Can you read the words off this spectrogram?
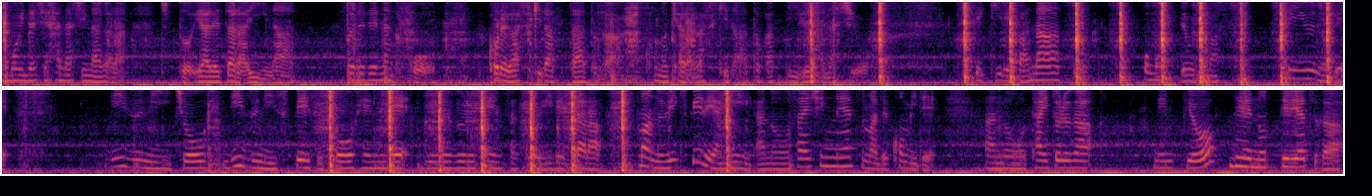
う思い出し話しながらちょっとやれたらいいな。それでなんかこうこれが好きだったとかこのキャラが好きだとかっていう話をできればなと思っております。っていうのでディズニー長ディズニースペース長編で Google 検索を入れたら、まあ、あのウィキペディアにあの最新のやつまで込みであのタイトルが年表で載ってるやつが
